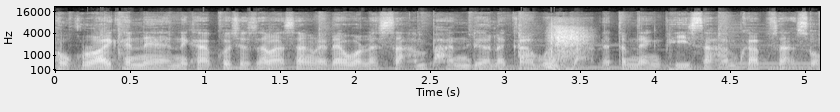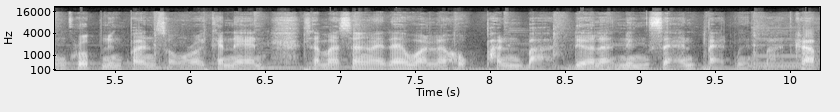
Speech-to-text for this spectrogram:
600 คะแนนนะครับก็จะสามารถสร้างรายได้วันละ 3,000 เดือนละ 90,000 บาท และตำแหน่ง P3 ครับสะสมครบ 1,200 คะแนน สามารถสร้างรายได้วันละ 6,000 บาท เดือนละ 180,000 บาทครับ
